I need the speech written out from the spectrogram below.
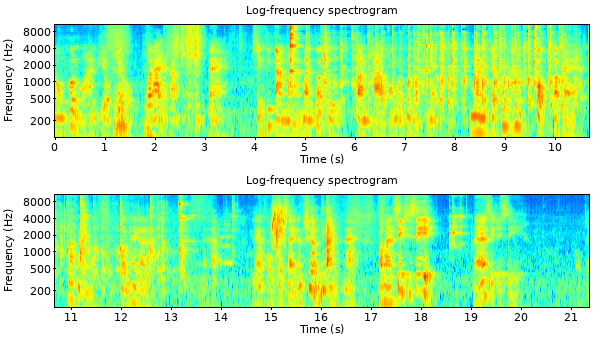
นมข้นหวานเพียวๆก็ได้นะครับ แต่สิ่งที่ตามมามันก็คือความคาวของนมข้นหวานเนี่ยมันจะค่อนข้างกบกาแฟมากมายหน่อยคนให้ละลายนะครับ แล้วผมจะใส่น้ำเชื่อมนิดหนึงนะ ประมาณ 10ซีซีนะ10ซีซีผมใส่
